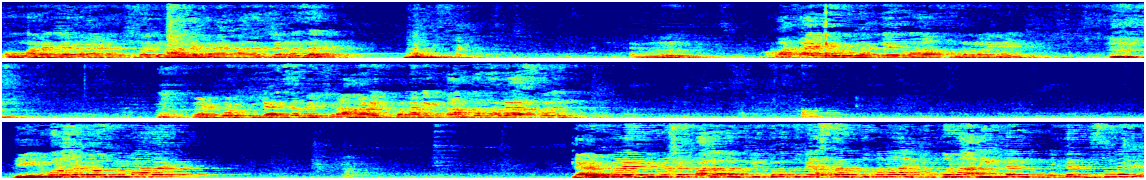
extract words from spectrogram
अहो महाराजच्या घराण्यात शिवाजी महाराजच्या घरात माझा जन्म झाला आणि म्हणून मला काय पुरोगमित्व आहे मला पूर्णपणे माहिती गडकोट किल्ल्याचं मी प्रामाणिकपणाने काम करत आलोय आजपर्यंत. दीड वर्षापासून मी माझा आहे त्यावेळी तुम्हाला दीड वर्ष पालकमंत्री तुम्ही असताना तुम्हाला किंबोना आणि इथल्या नेत्यांना दिसून नाही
